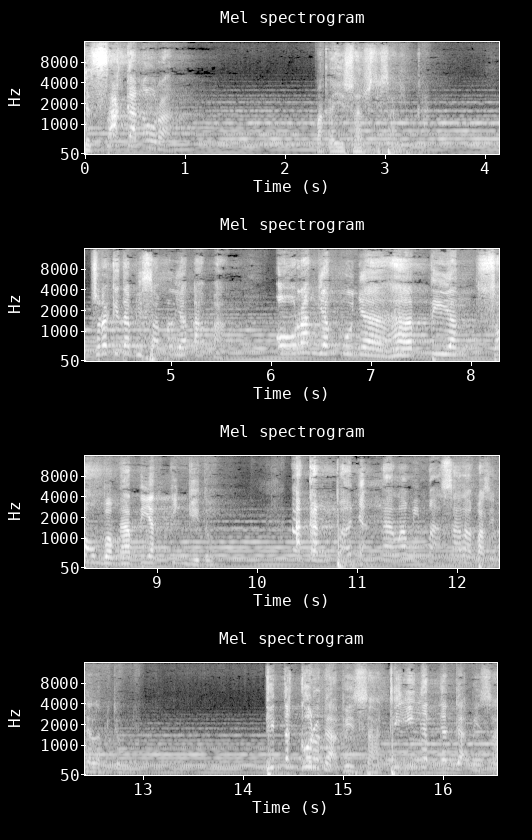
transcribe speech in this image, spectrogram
desakan orang, maka Yesus harus disalibkan. Sudah kita bisa melihat apa? Orang yang punya hati yang sombong, hati yang tinggi itu akan banyak mengalami masalah pasti dalam hidupnya. Ditegur nggak bisa, diingatkan nggak bisa.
